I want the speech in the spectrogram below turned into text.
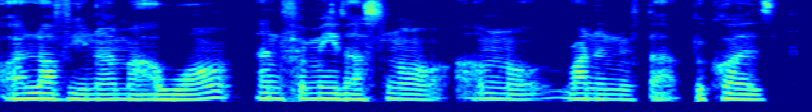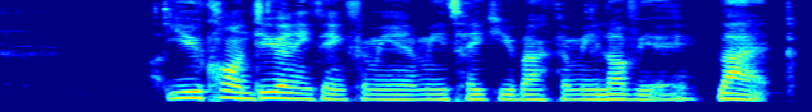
I love you no matter what. And for me that's not I'm not running with that because you can't do anything for me and me take you back and me love you. Like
